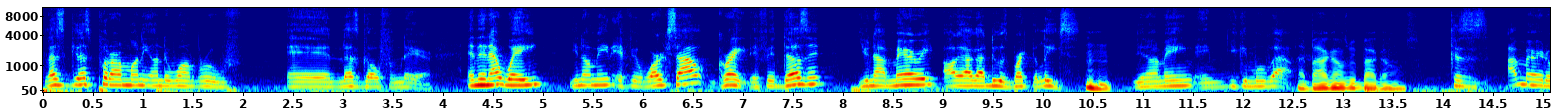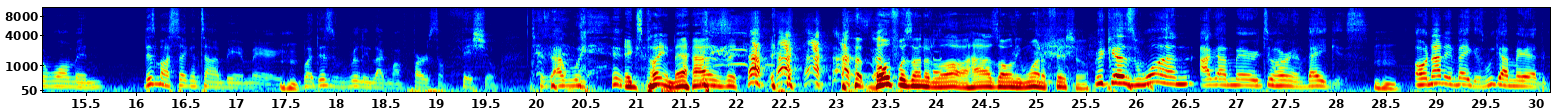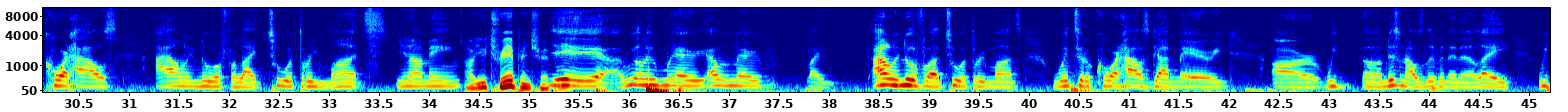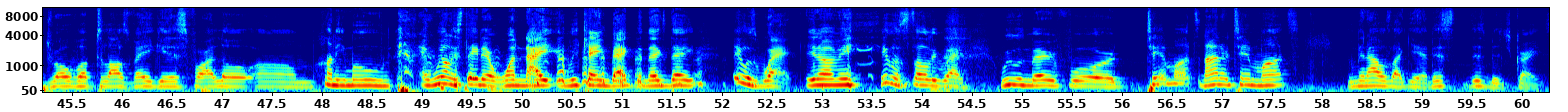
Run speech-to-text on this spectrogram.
let's let's put our money under one roof, and let's go from there. And then that way, you know what I mean. If it works out, great. If it doesn't, you're not married. All y'all gotta do is break the lease. Mhm. You know what I mean, and you can move out. Let bygones be bygones. Cause I married a woman. This is my second time being married, Mhm. but this is really like my first official. Cause I went Explain that. How is it? Both was under the law. How's only one official? because one, I got married to her in Vegas. hmm Oh, not in Vegas. We got married at the courthouse. I only knew her for like two or three months. You know what I mean? Oh, you tripping, tripping? Yeah, yeah. We only married. I was married like I only knew her for like two or three months. Went to the courthouse, got married. Our we um, this when I was living in L.A. We drove up to Las Vegas for our little um, honeymoon, and we only stayed there one night, and we came back the next day. It was whack. You know what I mean? It was totally whack. We was married for ten months, nine or ten months, and then I was like, yeah, this this bitch crazy.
